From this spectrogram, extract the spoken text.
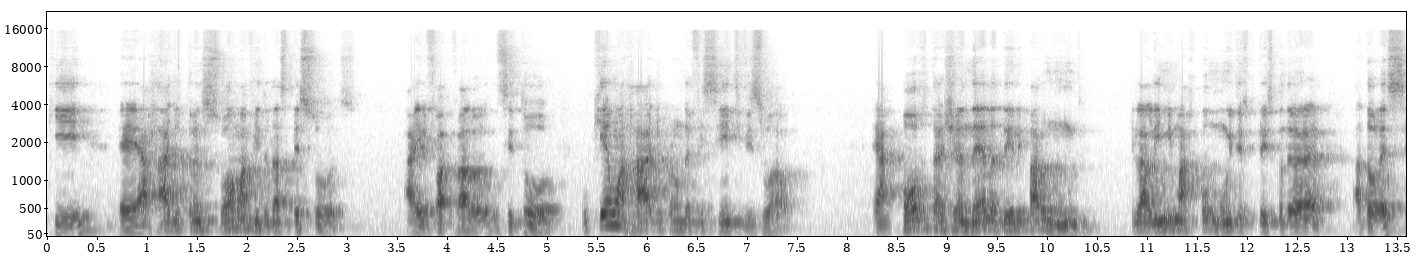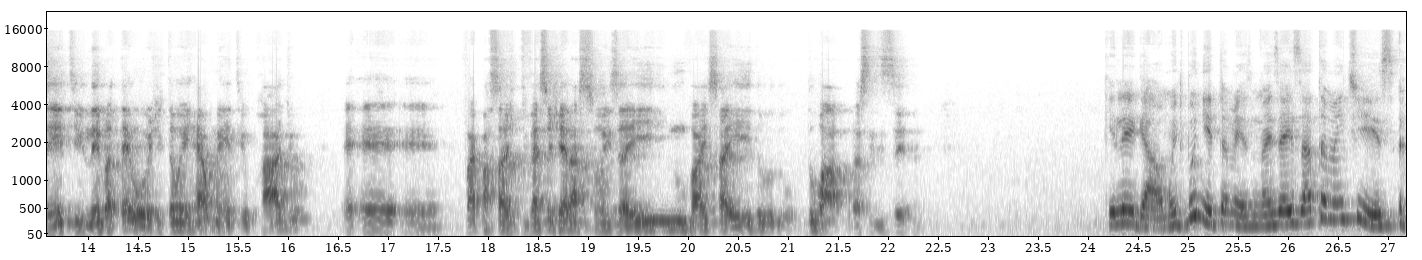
que é, a rádio transforma a vida das pessoas. Aí ele falou, citou, o que é uma rádio para um deficiente visual? É a porta, a janela dele para o mundo. Aquilo ali me marcou muito, eu escutei isso quando eu era adolescente e lembro até hoje. Então, realmente, o rádio é, é, é, vai passar diversas gerações aí e não vai sair do, do, do ar, por assim dizer. Que legal, muito bonita mesmo, mas é exatamente isso.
